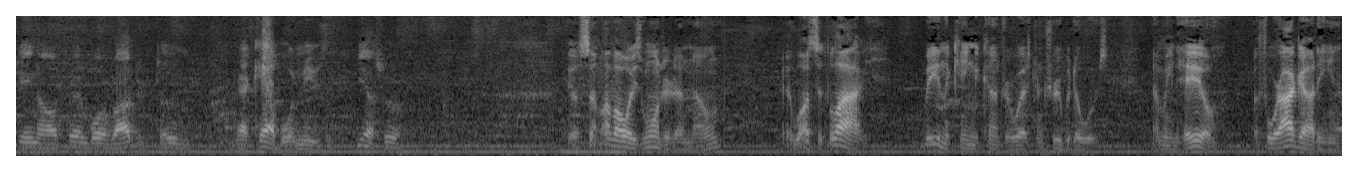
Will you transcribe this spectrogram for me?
Gene Autry and Roy Rogers too. That cowboy music. Yes, sir. You know, something I've always wondered, unknown. What's it like being the king of country western troubadours? I mean, hell, before I got in,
